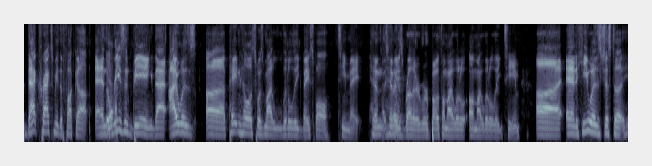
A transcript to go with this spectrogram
that cracked me the fuck up. And the yeah. reason being that I was uh Peyton Hillis was my little league baseball teammate. Him That's him great. and his brother were both on my little on my little league team. Uh and he was just a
